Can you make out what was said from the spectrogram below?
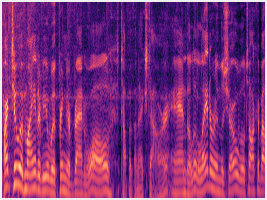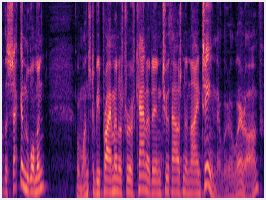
Part two of my interview with Premier Brad Wall, top of the next hour. And a little later in the show, we'll talk about the second woman who wants to be Prime Minister of Canada in 2019 that we're aware of.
